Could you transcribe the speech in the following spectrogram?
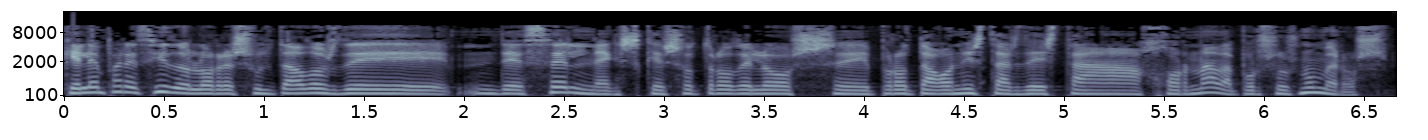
¿Qué le han parecido los resultados de, Celnex, que es otro de los eh, protagonistas de esta jornada por sus números?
